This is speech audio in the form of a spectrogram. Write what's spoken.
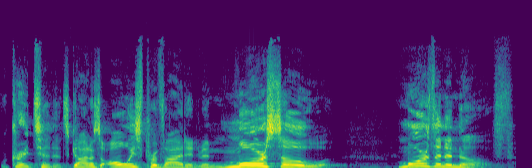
We're great tenants. God has always provided, and more so, more than enough.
